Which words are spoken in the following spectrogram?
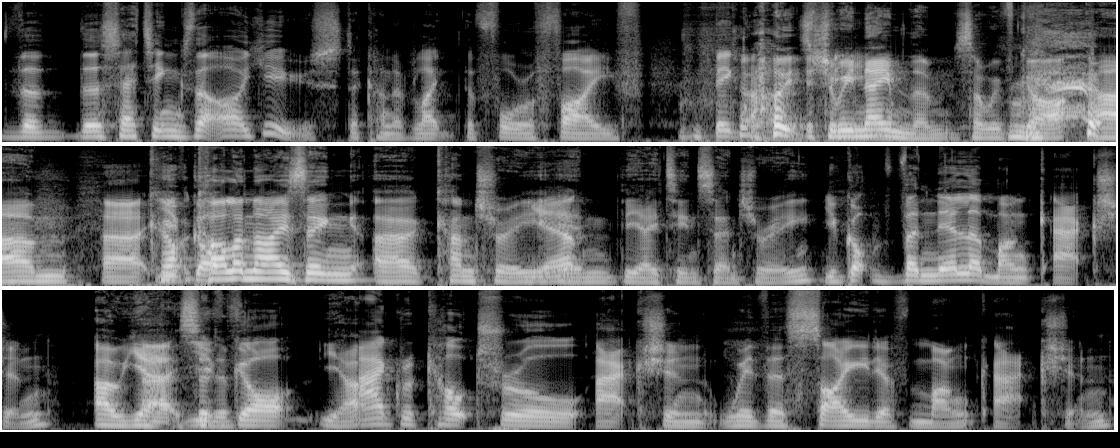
the the settings that are used, the kind of like the four or five big oh, ones. Should we name them? So we've got, um, uh, co- got colonizing a country yep. in the 18th century. You've got vanilla monk action. Oh yeah, uh, you've of, got yeah. agricultural action with a side of monk action.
